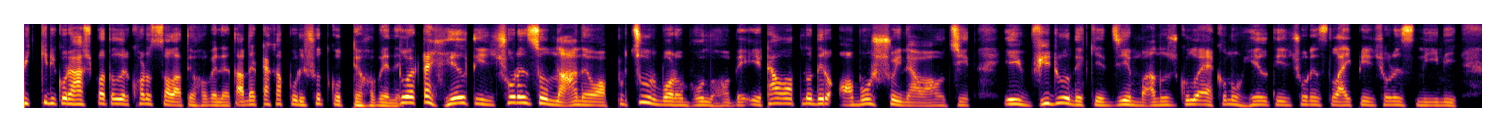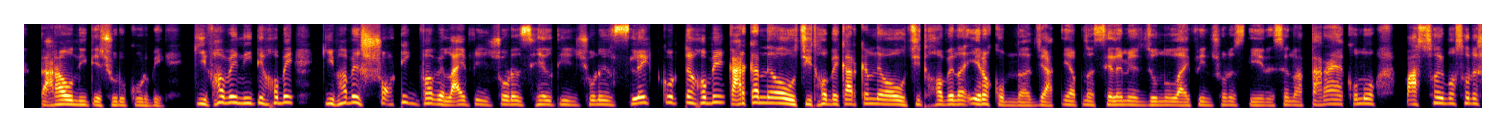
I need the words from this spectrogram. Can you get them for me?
বিক্রি করে হাসপাতালের খরচ চালাতে হবে না, তাদের টাকা পরিশোধ করতে হবে না। তো একটা হেলথ ইন্স্যুরেন্সও না নেওয়া প্রচুর বড় ভুল হবে, এটাও আপনাদের অবশ্যই নেওয়া উচিত। এই ভিডিও দেখে যে মানুষগুলো এখনও হেলথ ইন্স্যুরেন্স লাইফ ইন্স্যুরেন্স নিয়নি, তারাও নিতে শুরু করবে। কীভাবে নিতে হবে? কীভাবে সঠিকভাবে life insurance health insurance select করতে হবে? কার কার নেওয়া উচিত হবে, কার কার নেওয়া উচিত হবে না, এরকম না যে আপনি আপনার ছেলেমেয়ের জন্য লাইফ ইন্স্যুরেন্স নিয়ে এনেছেন। আর তারা এখনও পাঁচ ছয় বছরের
